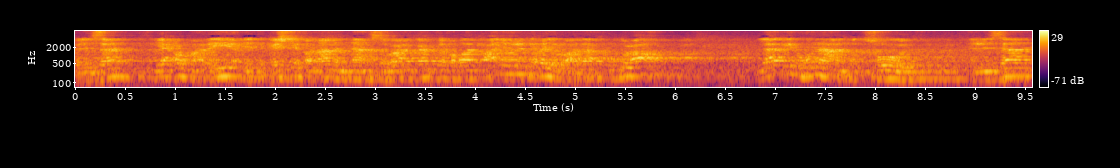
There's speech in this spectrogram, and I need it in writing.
فالإنسان يحرم عليه أن يتكشف أمام الناس سواء كان في قضاء الحاجة ولا في غيره هذا موضوع آخر. لكن هنا المقصود الإنسان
